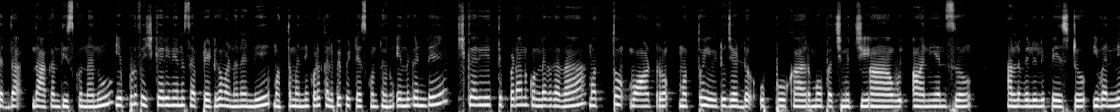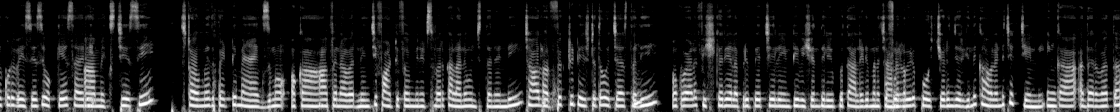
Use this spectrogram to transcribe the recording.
పెద్ద దాకని తీసుకున్నాను. ఎప్పుడు ఫిష్ కర్రీ నేను సెపరేట్గా వండనండి. మొత్తం అన్ని కూడా కలిపి పెట్టేసుకుంటాను. ఎందుకంటే ఫిష్ కర్రీ తిప్పడానికి ఉండదు కదా. మొత్తం వాటర్ మొత్తం ఏ టు జెడ్ ఉప్పు కారము పచ్చిమిర్చి ఆనియన్స్ అల్లం వెల్లుల్లి పేస్ట్ ఇవన్నీ కూడా వేసేసి ఒకేసారి మిక్స్ చేసి స్టవ్ మీద పెట్టి మాక్సిమం ఒక హాఫ్ అన్ అవర్ నుంచి ఫార్టీ ఫైవ్ మినిట్స్ వరకు అలానే ఉంచుతానండి. చాలా పర్ఫెక్ట్ టేస్ట్తో వచ్చేస్తది. ఒకవేళ ఫిష్ కర్రీ ఎలా ప్రిపేర్ చేయాలి ఏంటి విషయం తెలియకపోతే ఆల్రెడీ మన ఛానల్ వీడియో పోస్ట్ చేయడం జరిగింది కావాలంటే చెక్ చేయండి. ఇంకా ఆ తర్వాత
